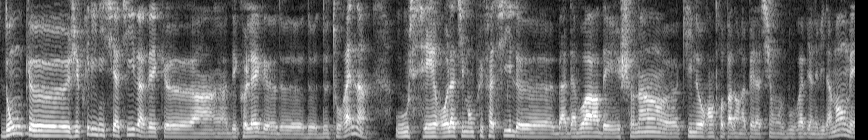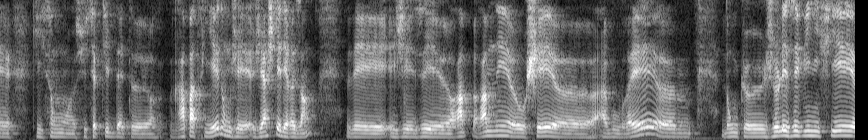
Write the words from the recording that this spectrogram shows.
Donc, j'ai pris l'initiative avec un- des collègues de Touraine où c'est relativement plus facile euh, bah, d'avoir des chenins euh, qui ne rentrent pas dans l'appellation Vouvray bien évidemment, mais qui sont euh, susceptibles d'être euh, rapatriés. Donc j'ai acheté des raisins des- et je les ai ramenés au chai à Vouvray. Donc je les ai vinifiés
